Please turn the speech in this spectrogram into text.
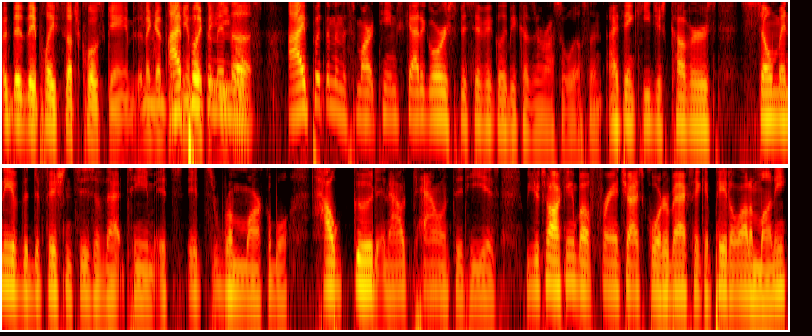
they, they play such close games, and against a I team put like them the in Eagles, the I put them in the smart teams category specifically because of Russell Wilson. I think he just covers so many of the deficiencies of that team. It's it's remarkable how good and how talented he is. You're talking about franchise quarterbacks that get paid a lot of money.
